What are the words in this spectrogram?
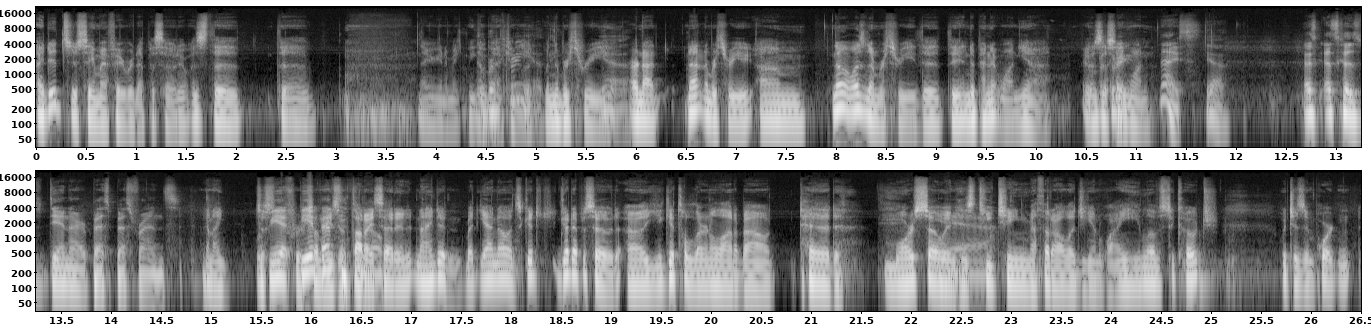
I did just say my favorite episode. It was the the. Now you're gonna make me Number go back three, and look. think. Number three, Yeah. or not? Not number three. Um, no, it was number three. The the independent one. Yeah, it was Number the same one. Nice. Yeah. That's that's because Dan and I are best best friends. and I just be for be some reason thought I though. said it, and I didn't. But yeah, no, it's a good good episode. Uh, you get to learn a lot about Ted more so in his Yeah. teaching methodology and why he loves to coach, which is important.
